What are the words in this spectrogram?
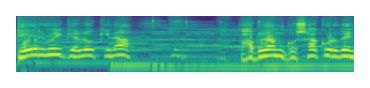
দের হয়ে গেল কিনা ভাবলাম গোসা করবেন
